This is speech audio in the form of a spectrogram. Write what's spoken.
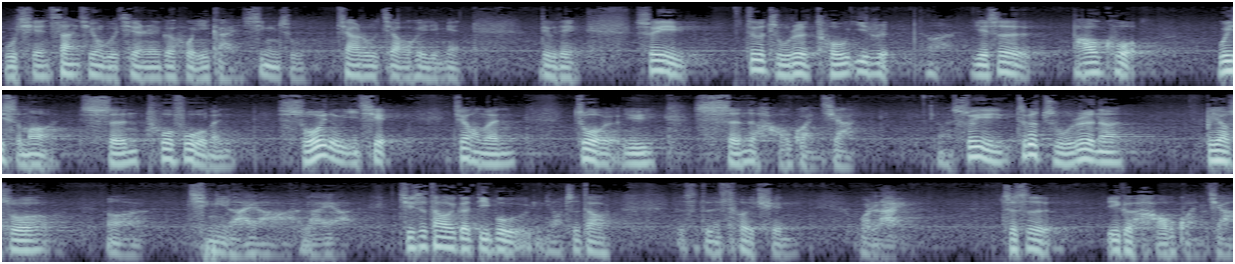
五千、三千、五千人一个悔改信主，加入教会里面，对不对？所以这个主日头一日啊，也是包括为什么神托付我们所有的一切，叫我们做于神的好管家。所以这个主日呢，不要说啊，请你来啊，来啊。其实到一个地步，你要知道这是真的特权。我来，这是一个好管家，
